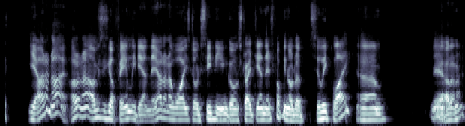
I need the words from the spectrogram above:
yeah, I don't know. I don't know. Obviously, he's got family down there. I don't know why he's dodged Sydney and gone straight down there. It's probably not a silly play. Um, yeah, I don't know.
